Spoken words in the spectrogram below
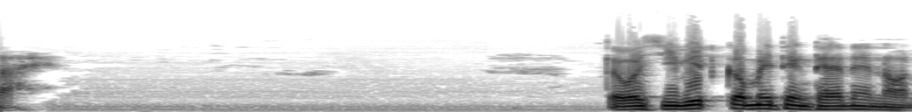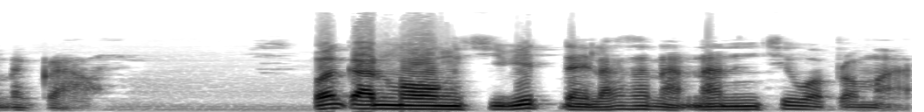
ตาย แต่ว่าชีวิตก็ไม่เที่ยงแท้แน่นอนดังกล่าว เพราะการมองชีวิตในลักษณะนั้นชื่อว่าประมาท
